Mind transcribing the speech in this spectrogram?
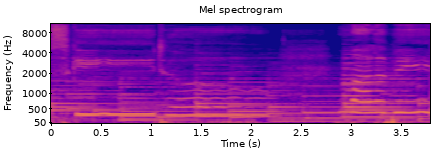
mosquito, Malaby.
